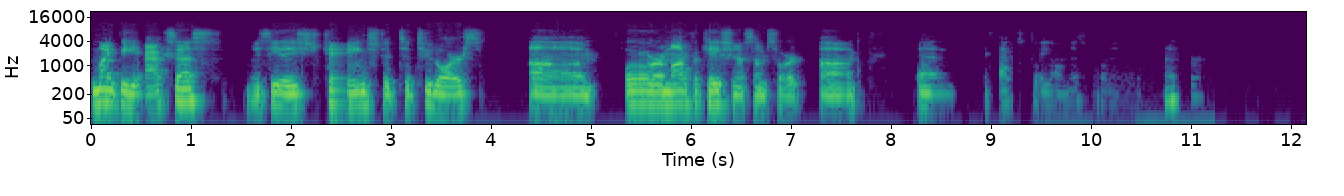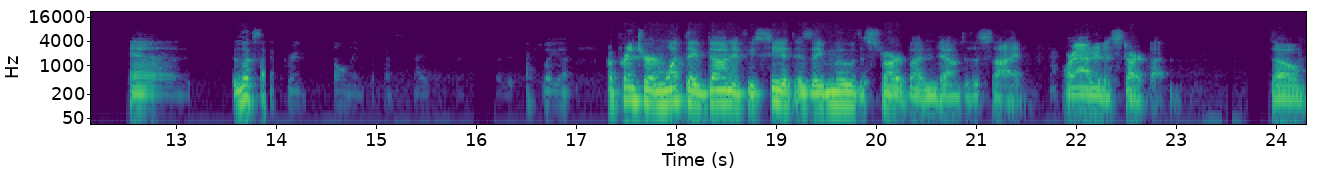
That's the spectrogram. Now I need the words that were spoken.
might be access. You see these changed to, to two doors um, or a modification of some sort. Um, and it's actually on this one printer. And it looks like a great building, but it's actually a, a printer. And what they've done, if you see it, is they've moved the start button down to the side or added a start button. So,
